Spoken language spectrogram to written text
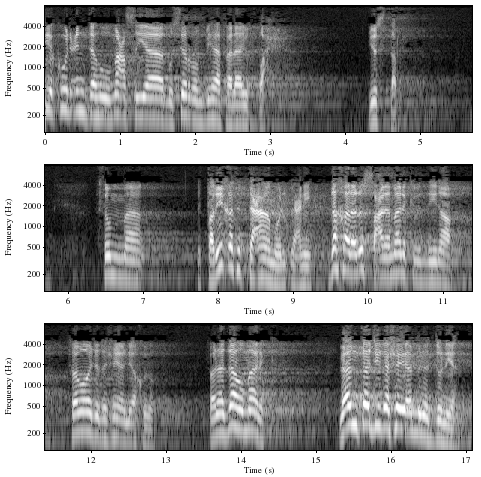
يكون عنده معصية مسر بها فلا يفضح. يستر. ثم طريقة التعامل يعني دخل لص على مالك بن دينار فما وجد شيئا يأخذه. فناداه مالك لن تجد شيئا من الدنيا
